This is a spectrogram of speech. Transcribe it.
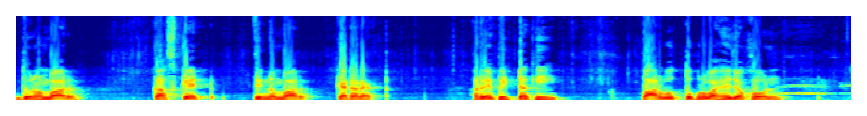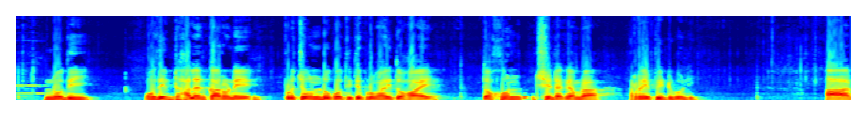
দু নম্বর কাস্কেট তিন নম্বর ক্যাটারাক্ট। র্যাপিডটা কি? পার্বত্য প্রবাহে যখন নদী অধিক ঢালের কারণে প্রচণ্ড গতিতে প্রবাহিত হয়, তখন সেটাকে আমরা রেপিড বলি। আর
